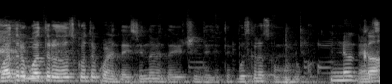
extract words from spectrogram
4, 4, 2, 4, 46, 98, 87. Búscalos como Nuco. Nuco.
